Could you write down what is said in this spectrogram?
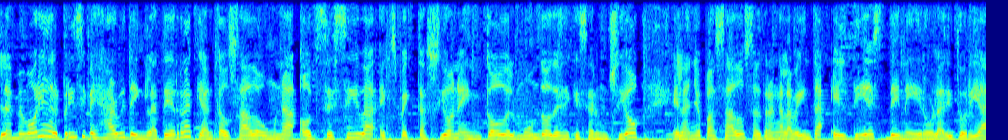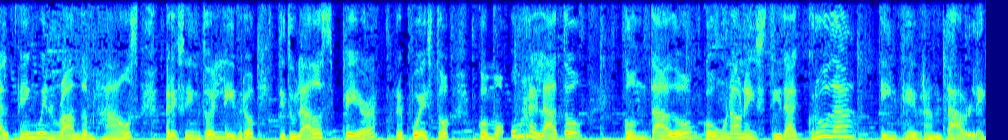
Las memorias del príncipe Harry de Inglaterra que han causado una obsesiva expectación en todo el mundo desde que se anunció el año pasado saldrán a la venta el 10 de enero editorial Penguin Random House presentó el libro titulado Spare, repuesto, como un relato contado con una honestidad cruda inquebrantable.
